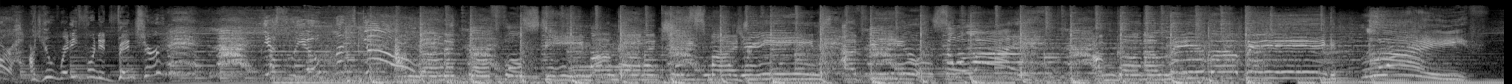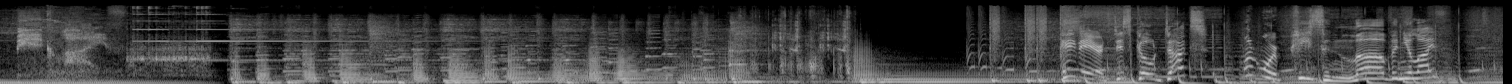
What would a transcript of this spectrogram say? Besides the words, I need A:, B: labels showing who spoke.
A: Zara, are you ready for an adventure?
B: Yes, Leo, let's go!
A: I'm gonna go full steam. I'm gonna chase my dreams. I feel so alive. I'm gonna live a big life. Big life. Hey there, Disco Ducks! Want more peace and love in your life?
